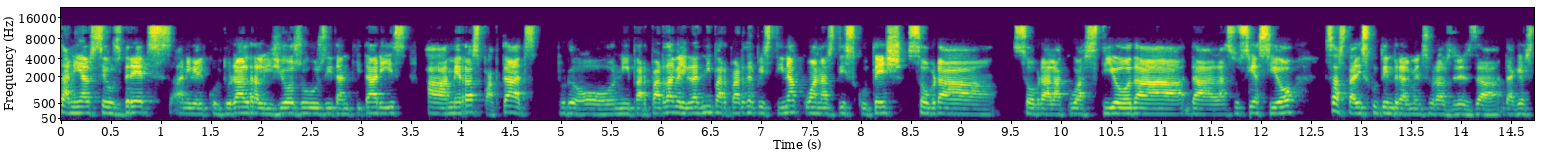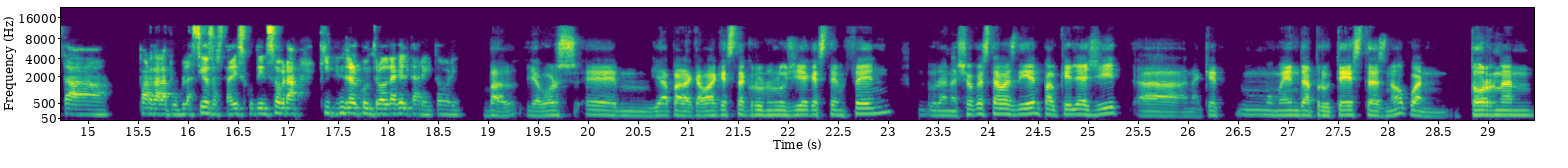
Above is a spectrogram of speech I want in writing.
tenir els seus drets a nivell cultural, religiosos, identitaris, eh, més respectats però ni per part de Belgrat ni per part de Pristina quan es discuteix sobre, sobre la qüestió de, de l'associació s'està discutint realment sobre els drets d'aquesta part de la població, s'està discutint sobre qui tindrà el control d'aquell territori. Val, llavors, eh, ja per acabar aquesta cronologia que estem fent, durant això que estaves dient, pel que he llegit, eh, en aquest moment de protestes, no? quan tornen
